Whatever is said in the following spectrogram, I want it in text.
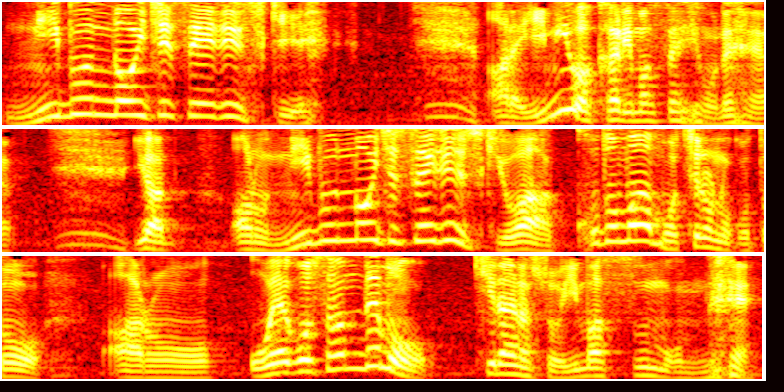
二分の一成人式。あれ意味わかりませんよね。いや、あの、二分の一成人式は子供はもちろんのこと、あの、親御さんでも嫌いな人いますもんね。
